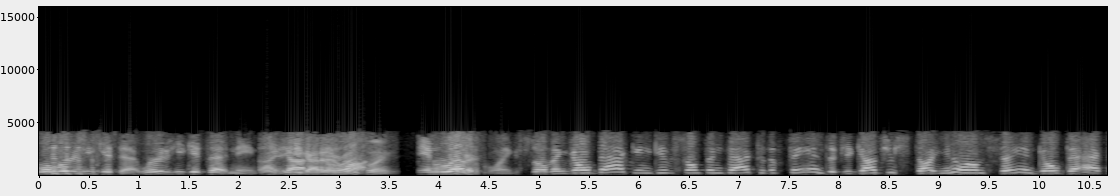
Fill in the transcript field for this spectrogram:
Well, where did he get that? Where did he get that name? Uh, he got, it in Rock. wrestling. In wrestling. So then go back and give something back to the fans. If you got your start, you know what I'm saying? Go back.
